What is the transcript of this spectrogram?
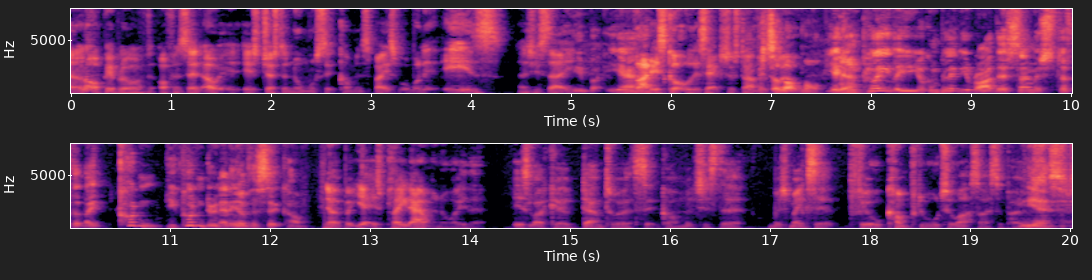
And a lot of people have often said, "Oh, it's just a normal sitcom in space." Well, well it is, as you say, Yeah, but yeah, but it's got all this extra stuff. It's as a well. lot more. yeah, completely. You're completely right. There's so much stuff that they couldn't you couldn't do in any other sitcom. No, but yet it's played out in a way that is like a down to earth sitcom, which is the which makes it feel comfortable to us, I suppose. Yes.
